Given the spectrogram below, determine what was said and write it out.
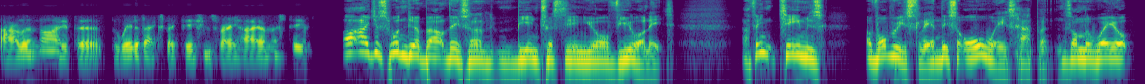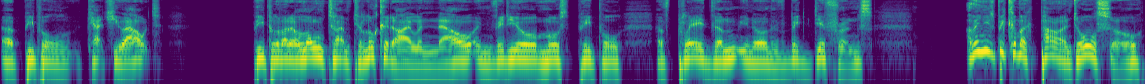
Ireland now the the weight of expectations is very high on this team. I just wonder about this. I'd be interested in your view on it. I think teams have obviously, and this always happens, on the way up, uh, people catch you out. People have had a long time to look at Ireland now. In video, most people have played them, you know, there's a big difference. I think it's become apparent also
